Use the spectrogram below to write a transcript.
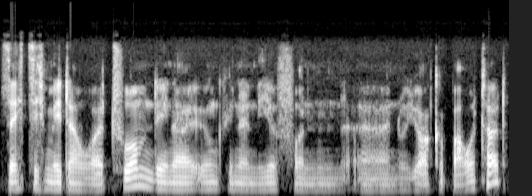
60 Meter hoher Turm, den er irgendwie in der Nähe von äh, New York gebaut hat.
